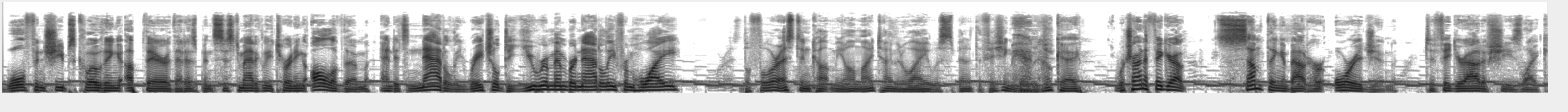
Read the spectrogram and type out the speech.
wolf in sheep's clothing up there that has been systematically turning all of them, and it's Natalie. Rachel, do you remember Natalie from Hawaii? Before Eston caught me, all my time in Hawaii was spent at the fishing Man, village. okay. We're trying to figure out something about her origin to figure out if she's like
